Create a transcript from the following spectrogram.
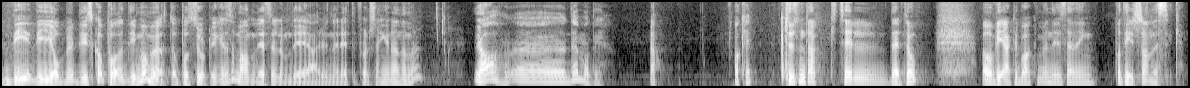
De, de, jobber, de, på, de, må møte opp på Stortinget som vanlig, selv om de er under etterforskning, regner jeg med? Ja, eh, det må de. Ja, ok. Tusen takk til dere to. Og vi er tilbake med en ny sending på tirsdag neste uke.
